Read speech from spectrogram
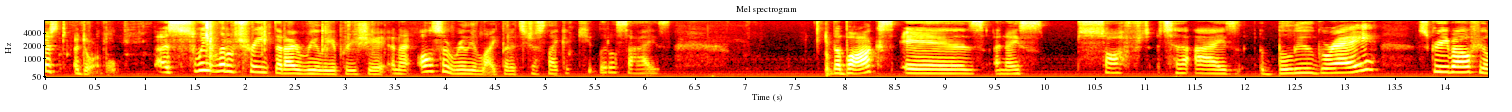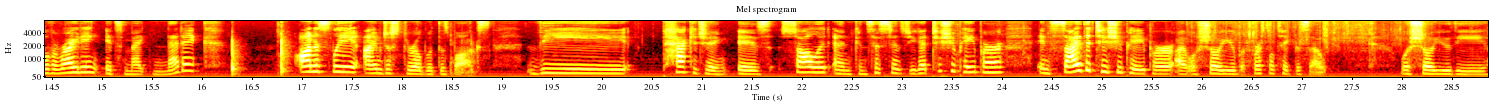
just adorable. A sweet little treat that I really appreciate, and I also really like that it's just like a cute little size. The box is a nice, soft to the eyes blue-gray. Scribo, feel the writing. It's magnetic. Honestly, I'm just thrilled with this box. The packaging is solid and consistent. So you get tissue paper. Inside the tissue paper, I will show you, but first I'll take this out. We'll show you the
